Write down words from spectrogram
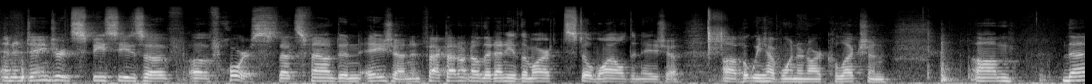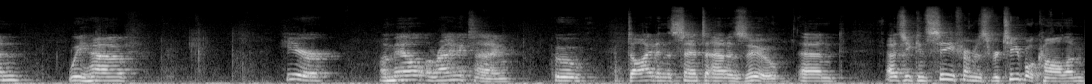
an endangered species of, of horse that's found in Asia. And in fact, I don't know that any of them are still wild in Asia, uh, but we have one in our collection. Um, then we have here a male orangutan who died in the Santa Ana Zoo. And as you can see from his vertebral column,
